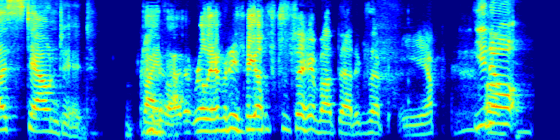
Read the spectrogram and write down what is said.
astounded by I know, that. I don't really have anything else to say about that except, yep. You know, um,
